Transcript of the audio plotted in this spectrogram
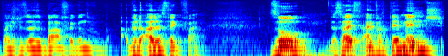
beispielsweise BAföG und so wird alles wegfallen. So, das heißt einfach, der Mensch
